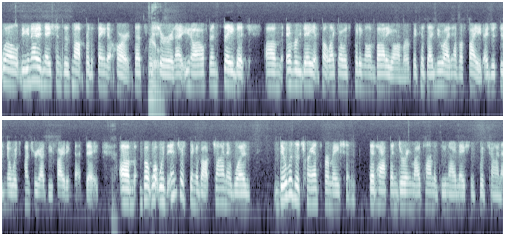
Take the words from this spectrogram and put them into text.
Well, the United Nations is not for the faint at heart. That's for no. sure. And I, you know, I often say that um, every day it felt like I was putting on body armor because I knew I'd have a fight. I just didn't know which country I'd be fighting that day. Um, but what was interesting about China was there was a transformation that happened during my time at the United Nations with China.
